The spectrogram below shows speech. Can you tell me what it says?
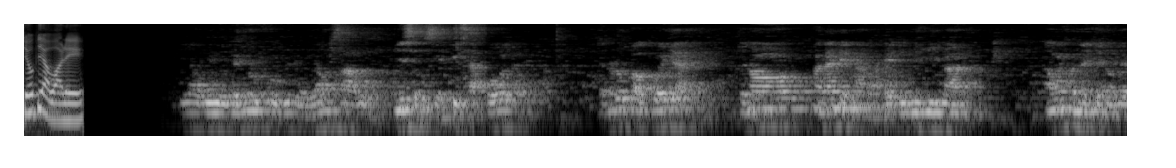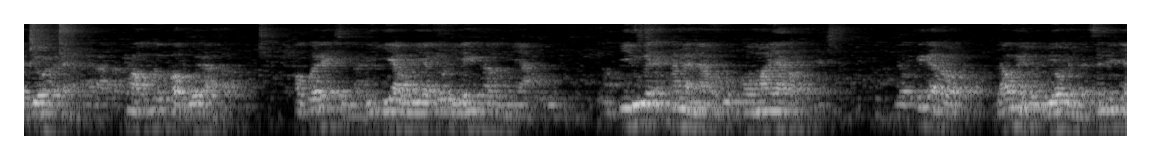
ပြောပြပါတယ်။ဒီအဝေးကိုတမျိုးပို့ပြီးတော့ရောင်းစားဖို့ပြည်စုံစင်ကိစ္စပေါ်လာတယ်။ကျွန်တော်တို့ပောက်ကွဲရတယ်။ကျွန်တော်မှတ်တမ်းတင်ထားပါတယ်ဒီဒီမှာအမှန်ဆိုနေကျွန်တော်လည်းပြောရတယ်။အဲဒါပထမဆုံးပောက်ကွဲတာပေါ့။ပောက်ကွဲတဲ့အချိန်မှာဒီ AR ကိုရပြောဒီလိမ့်ထားလို့မရဘူး။ ပြည်သူရဲ့အခမ်းအနားကိုပေါ်မရတော့ဘူး။ဒါကိကတော့ရောက်မယ်လို့ပြောရင်စနစ်ကျ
